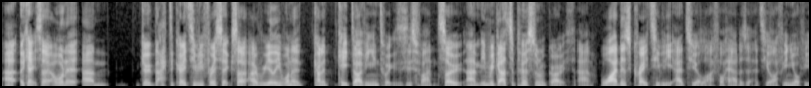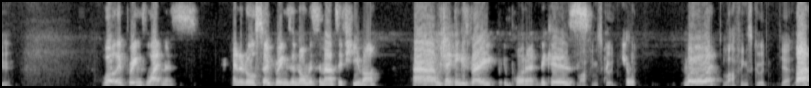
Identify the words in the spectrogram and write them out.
Uh, okay, so I want to um, go back to creativity for a sec. So I really want to kind of keep diving into it because this is fun. So, um, in regards to personal growth, um, why does creativity add to your life, or how does it add to your life, in your view? Well, it brings lightness, and it also brings enormous amounts of humor, uh, which I think is very important because Laughing's good. What, what, what? Laughing's good. Yeah. Laughing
